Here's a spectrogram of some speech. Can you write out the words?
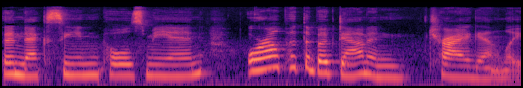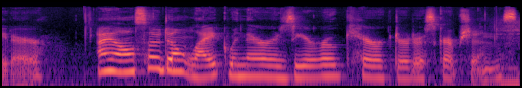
the next scene pulls me in, or I'll put the book down and try again later. I also don't like when there are zero character descriptions.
